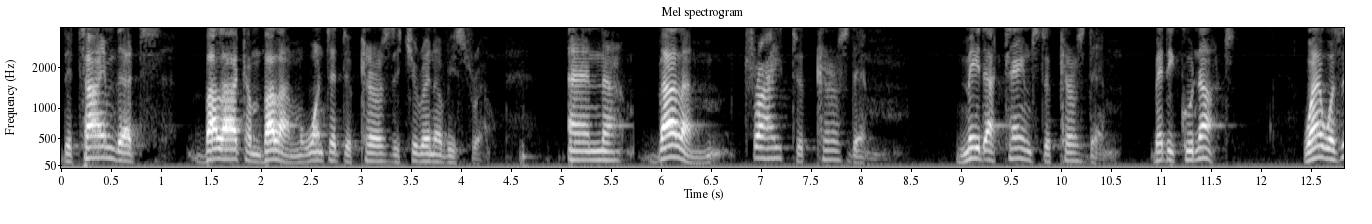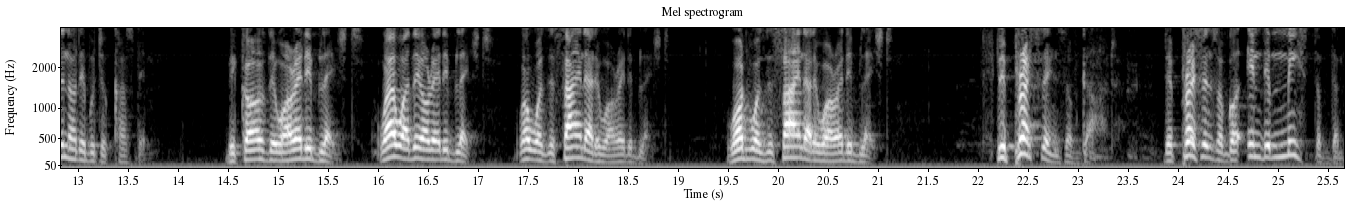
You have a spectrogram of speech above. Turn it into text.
the time that Balak and Balaam wanted to curse the children of Israel, and uh, Balaam tried to curse them, made attempts to curse them, but he could not. Why was he not able to curse them? Because they were already blessed. Why were they already blessed? What was the sign that they were already blessed? What was the sign that they were already blessed? The presence of God. The presence of God in the midst of them.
